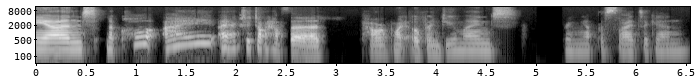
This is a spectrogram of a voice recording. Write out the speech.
And Nicole, I, I actually don't have the PowerPoint open. Do you mind bringing up the slides again?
